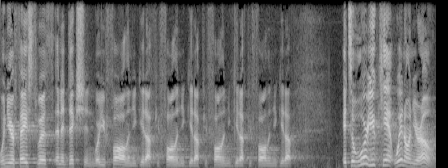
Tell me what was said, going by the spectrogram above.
When you're faced with an addiction where you fall and you get up, you fall and you get up, you fall and you get up, you fall and you get up, it's a war you can't win on your own.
